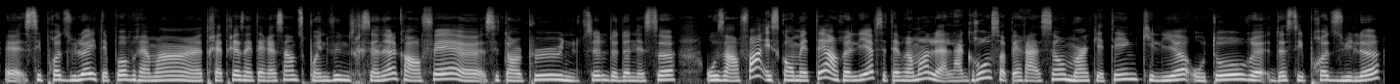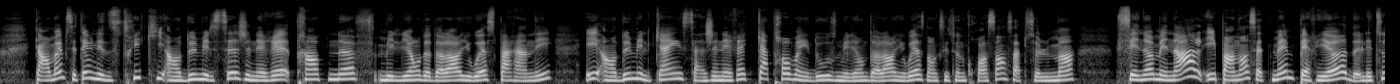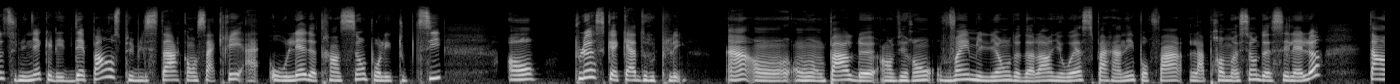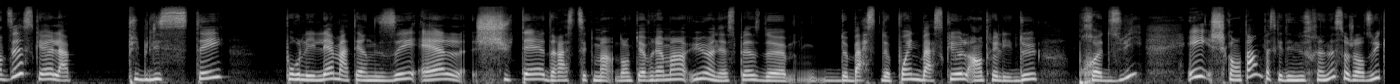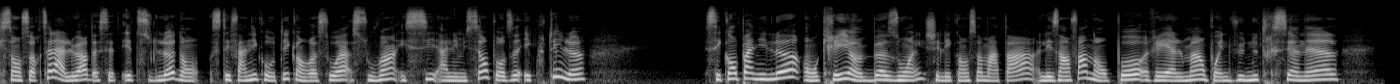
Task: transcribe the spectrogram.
euh, ces produits-là n'étaient pas vraiment euh, très, très intéressants du point de vue nutritionnel, qu'en fait, euh, c'est un peu inutile de donner ça aux enfants. Et ce qu'on mettait en relief, c'était vraiment la, grosse opération marketing qu'il y a autour de ces produits-là. Quand même, c'était une industrie qui, en 2006, générait 39 millions de dollars US par année. Et en 2015, ça générait 92 millions de dollars US. Donc, c'est une croissance absolument phénoménale. Et pendant cette même période, l'étude soulignait que les dépenses publicitaires consacrées au lait de transition pour les tout petits ont plus que quadruplé. Hein? On, parle d'environ 20 millions de dollars US par année pour faire la promotion de ces laits-là, tandis que la publicité pour les laits maternisés, elle, chutait drastiquement. Donc, il y a vraiment eu une espèce de point de bascule entre les deux produits. Et je suis contente parce a des nutritionnistes aujourd'hui qui sont sortis à la lueur de cette étude-là, dont Stéphanie Côté, qu'on reçoit souvent ici à l'émission, pour dire écoutez, là, ces compagnies-là ont créé un besoin chez les consommateurs. Les enfants n'ont pas réellement, au point de vue nutritionnel,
